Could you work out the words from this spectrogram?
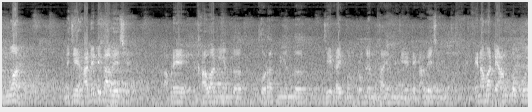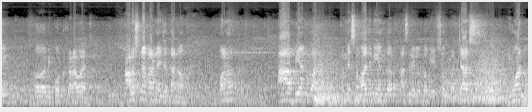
યુવાન ને જે હાર્ટ એટેક આવે છે, આપણે ખાવાની અંદર, ખોરાકની અંદર જે કાંઈ પણ પ્રોબ્લેમ થાય અને જે એટેક આવે છે, એના માટે આમ તો કોઈ રિપોર્ટ કરાવવા જ આળસના કારણે જતા ન હોય. પણ આ અભિયાન દ્વારા અમે સમાજની અંદર આશરે લગભગ એકસો પચાસ યુવાનો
